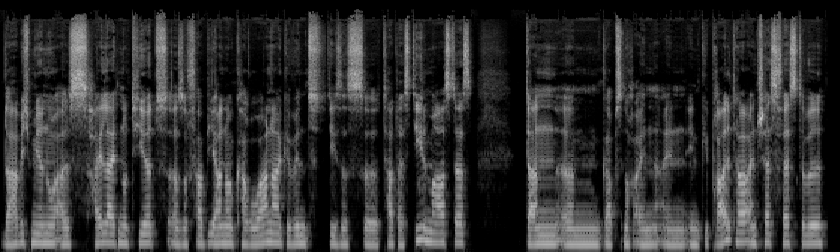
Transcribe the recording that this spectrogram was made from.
Da habe ich mir nur als Highlight notiert, also Fabiano Caruana gewinnt dieses äh, Tata Steel Masters. Dann ähm, gab es noch ein, ein in Gibraltar ein Chess Festival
